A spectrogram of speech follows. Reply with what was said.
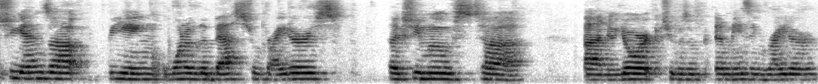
she ends up being one of the best writers. Like she moves to uh, New York. She was an amazing writer.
